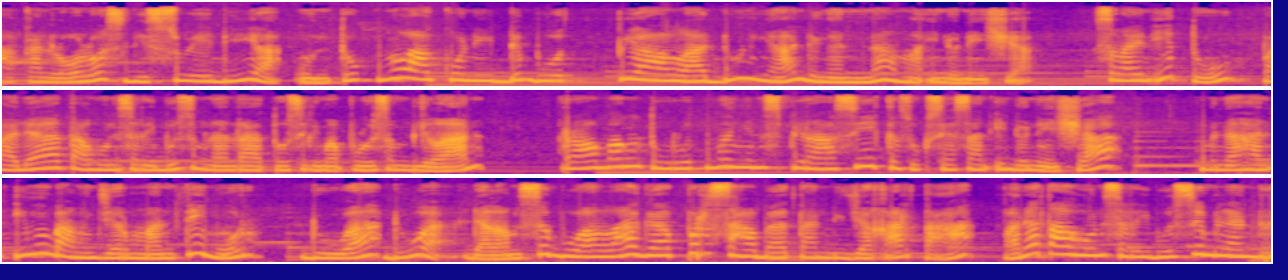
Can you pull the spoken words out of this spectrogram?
akan lolos di Swedia untuk melakoni debut Piala Dunia dengan nama Indonesia. Selain itu, pada tahun 1959, Ramang turut menginspirasi kesuksesan Indonesia menahan imbang Jerman Timur 2-2 dalam sebuah laga persahabatan di Jakarta pada tahun 1959.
